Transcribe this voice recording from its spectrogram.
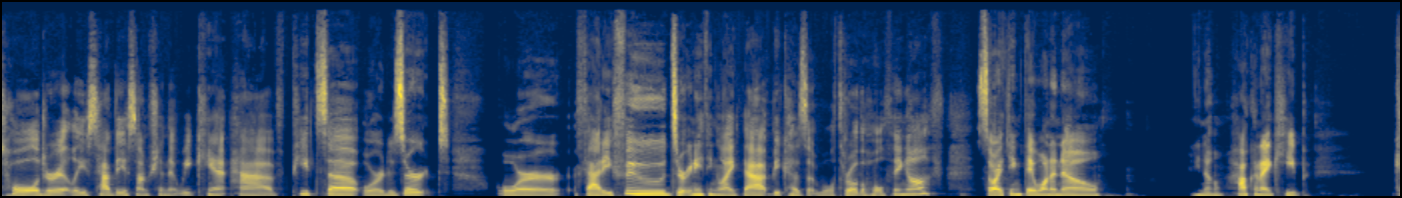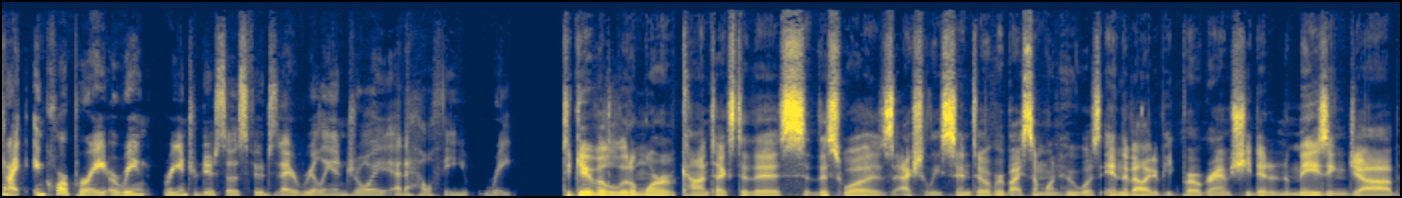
told, or at least have the assumption, that we can't have pizza or dessert or fatty foods or anything like that because it will throw the whole thing off. So I think they want to know, you know, how can I keep can I incorporate or re- reintroduce those foods that I really enjoy at a healthy rate? To give a little more context to this, this was actually sent over by someone who was in the Valley to Peak program. She did an amazing job.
